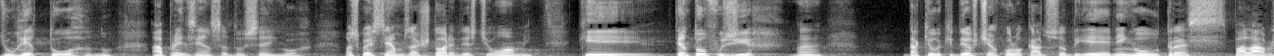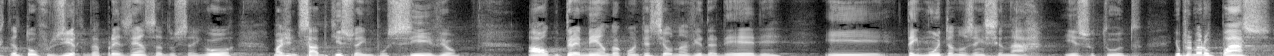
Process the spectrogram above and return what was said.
de um retorno à presença do Senhor. Nós conhecemos a história deste homem que tentou fugir né, daquilo que Deus tinha colocado sobre ele, em outras palavras, tentou fugir da presença do Senhor, mas a gente sabe que isso é impossível. Algo tremendo aconteceu na vida dele e tem muito a nos ensinar isso tudo. E o primeiro passo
